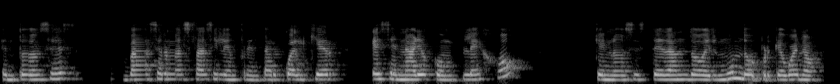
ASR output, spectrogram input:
entonces va a ser más fácil enfrentar cualquier escenario complejo que nos esté dando el mundo, porque bueno,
